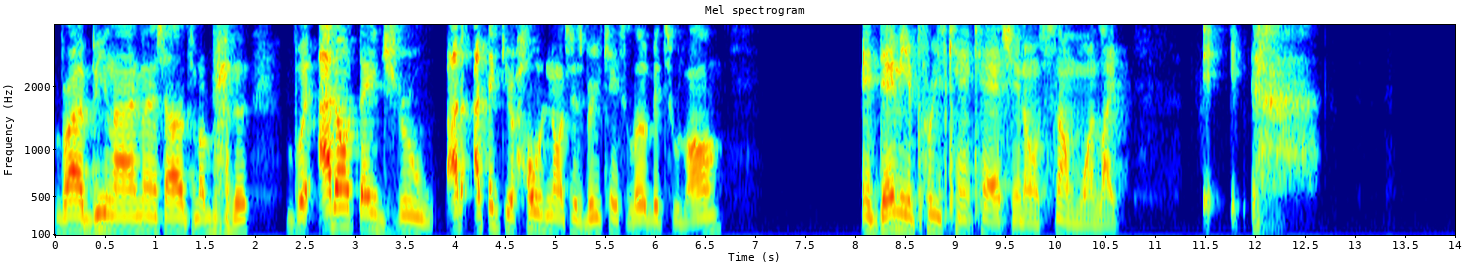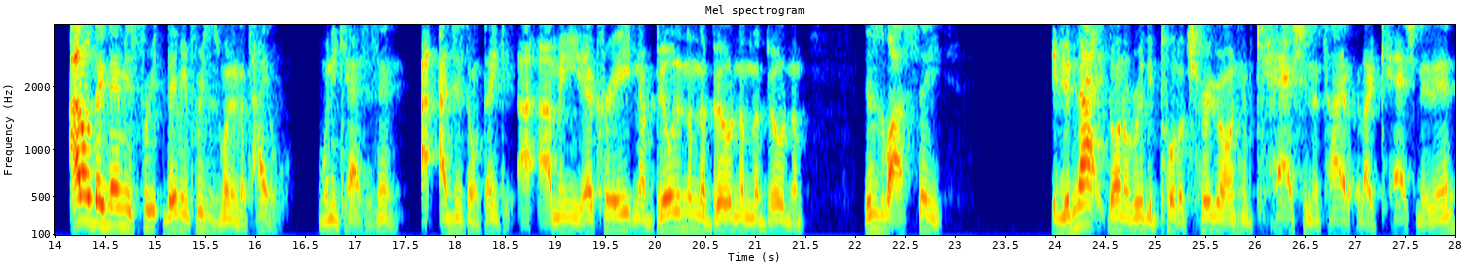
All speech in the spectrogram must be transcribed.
Brian Beeline, man, shout out to my brother. But I don't think Drew. I, I think you're holding on to this briefcase a little bit too long. And Damian Priest can't cash in on someone like. It, it, I don't think Damian Priest, Damian Priest is winning the title when he cashes in. I, I just don't think it. I, I mean, they're creating, they're building them, they're building them, they're building them. This is why I say, if you're not gonna really pull a trigger on him cashing the title, like cashing it in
